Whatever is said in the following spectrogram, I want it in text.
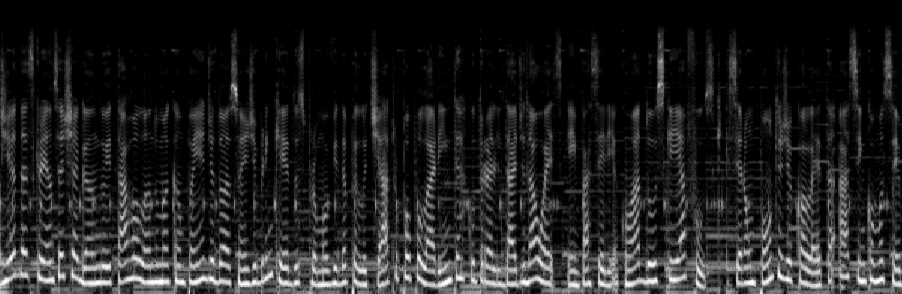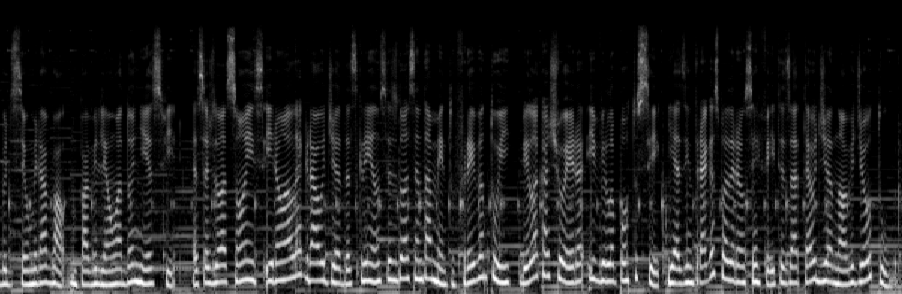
Dia das Crianças chegando e tá rolando uma campanha de doações de brinquedos promovida pelo Teatro Popular e Interculturalidade da UESC, em parceria com a DUSC e a FUSC, que serão pontos de coleta, assim como o sebo de seu Miraval, no pavilhão Adonias Filho. Essas doações irão alegrar o Dia das Crianças do assentamento Frei Vantuí, Vila Cachoeira e Vila Porto Seco, e as entregas poderão ser feitas até o dia 9 de outubro.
